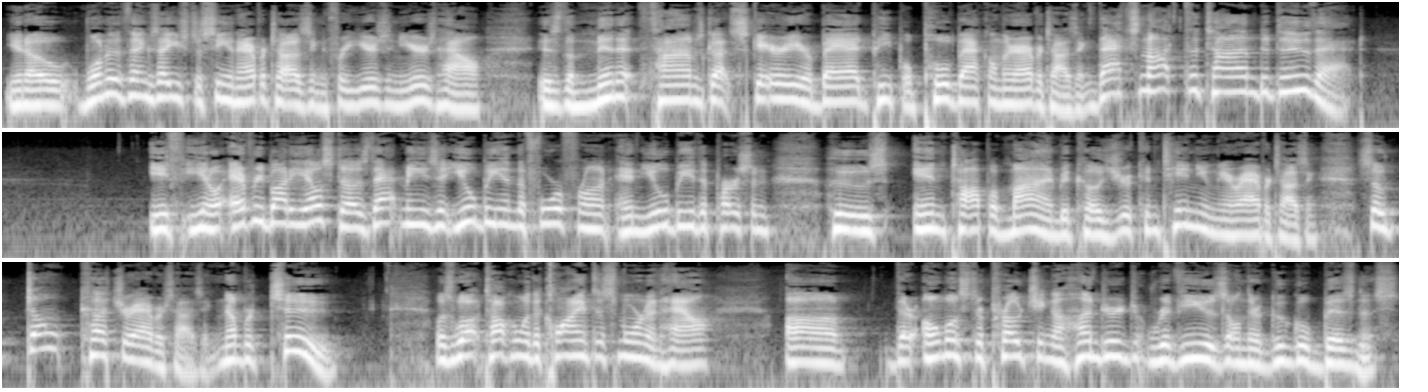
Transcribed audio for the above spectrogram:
You know, one of the things I used to see in advertising for years and years, Hal is the minute times got scary or bad, people pulled back on their advertising. That's not the time to do that. If you know everybody else does, that means that you'll be in the forefront and you'll be the person who's in top of mind because you're continuing your advertising. So don't cut your advertising. Number two was talking with a client this morning, Hal uh, they're almost approaching 100 reviews on their Google business.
